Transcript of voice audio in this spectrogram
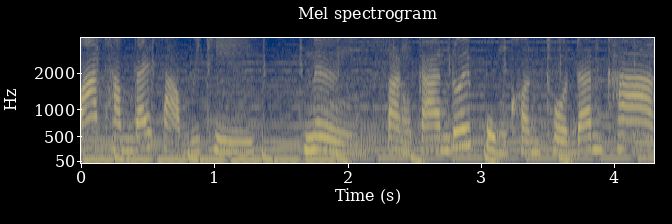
มารถทำได้ 3 วิธี 1. สั่งการด้วยปุ่มคอนโทรลด้านข้าง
